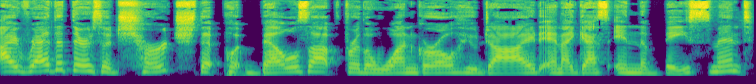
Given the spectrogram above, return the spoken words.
I read that there's a church that put bells up for the one girl who died, and I guess in the basement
